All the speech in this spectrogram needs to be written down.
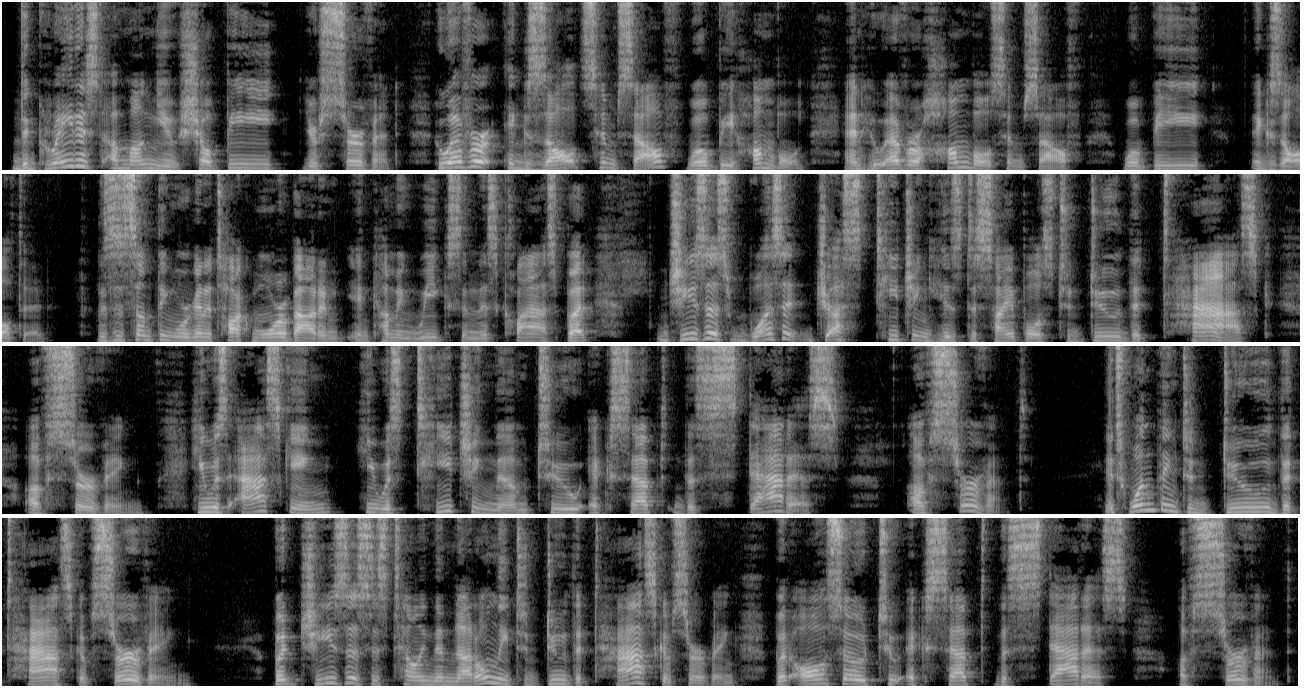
The greatest among you shall be your servant. Whoever exalts himself will be humbled, and whoever humbles himself will be exalted. This is something we're going to talk more about in, in coming weeks in this class, but Jesus wasn't just teaching his disciples to do the task of serving. He was asking, he was teaching them to accept the status of servant. It's one thing to do the task of serving, but Jesus is telling them not only to do the task of serving, but also to accept the status of servant.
